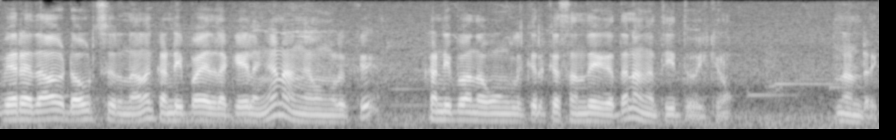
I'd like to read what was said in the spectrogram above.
வேறு ஏதாவது டவுட்ஸ் இருந்தாலும் கண்டிப்பாக இதில் கேளுங்கள் நாங்கள் உங்களுக்கு கண்டிப்பாக அந்த உங்களுக்கு இருக்க சந்தேகத்தை நாங்கள் தீர்த்து வைக்கிறோம். நன்றி.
